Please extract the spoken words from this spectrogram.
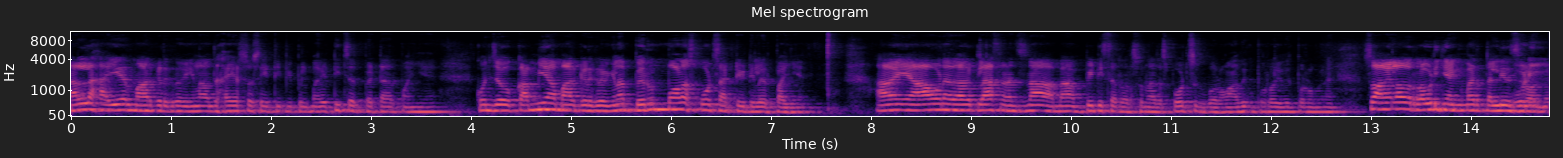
நல்ல ஹையர் மார்க் எடுக்கிறவங்கலாம் வந்து ஹையர் சொசைட்டி பீப்புள் மாதிரி டீச்சர் பெட்டாக இருப்பாங்க. கொஞ்சம் கம்மியாக மார்க் எடுக்கிறவங்கலாம் பெரும்பாலும் ஸ்போர்ட்ஸ் ஆக்டிவிட்டியில் இருப்பாங்க. அவன் அவனை ஏதாவது கிளாஸ் நடந்துச்சுன்னா மேம் பிடி சார் வர சொன்னார் ஸ்போர்ட்ஸுக்கு போகிறோம் அதுக்கு போகிறோம் இதுக்கு போகிறோம் ஸோ அவங்கெல்லாம் ஒரு ரவுடி கேங் மாதிரி தள்ளி வச்சுருவாங்க.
